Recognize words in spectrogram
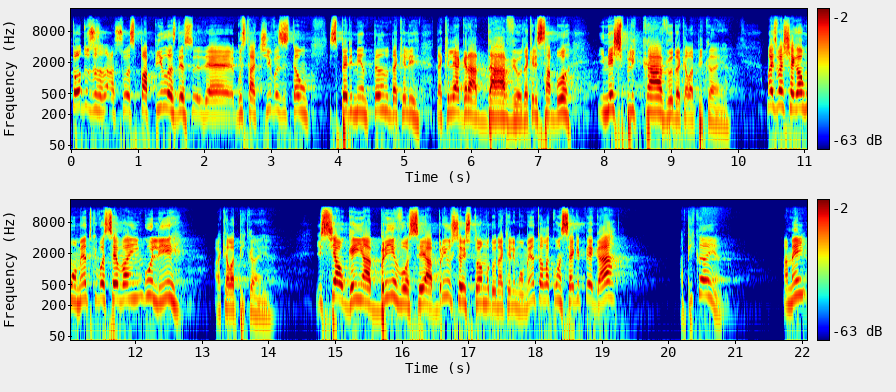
todas as suas papilas é, gustativas estão experimentando daquele, daquele agradável, daquele sabor inexplicável daquela picanha. Mas vai chegar um momento que você vai engolir aquela picanha. E se alguém abrir você, abrir o seu estômago naquele momento, ela consegue pegar a picanha. Amém?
